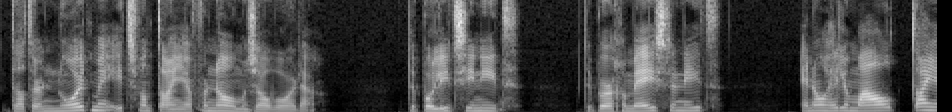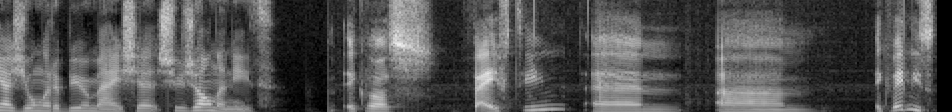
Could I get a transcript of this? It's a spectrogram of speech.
dat er nooit meer iets van Tanja vernomen zou worden. De politie niet, de burgemeester niet en al helemaal Tanja's jongere buurmeisje Suzanne niet. Ik was 15 en um, ik, weet niet,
